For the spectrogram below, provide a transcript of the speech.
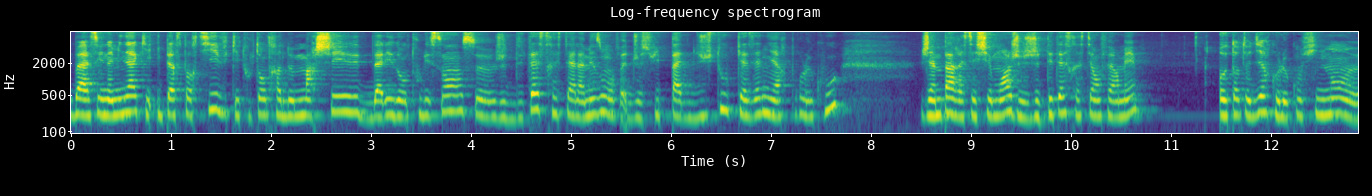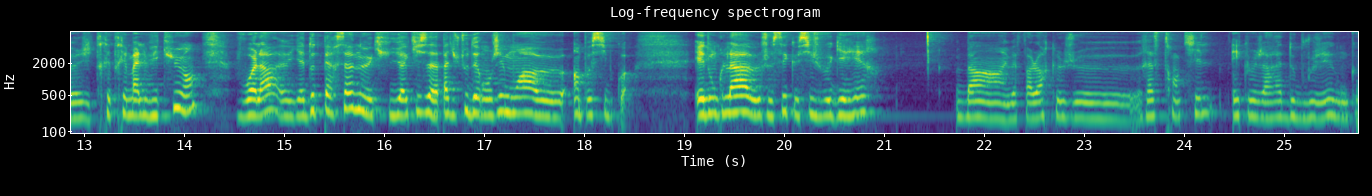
bah, c'est une Amina qui est hyper sportive, qui est tout le temps en train de marcher, d'aller dans tous les sens. Euh, je déteste rester à la maison en fait. Je suis pas du tout casanière pour le coup. J'aime pas rester chez moi, je, déteste rester enfermée. Autant te dire que le confinement, euh, j'ai très très mal vécu. Hein. Voilà, il y a d'autres personnes qui, à qui ça n'a pas du tout dérangé, moi, euh, impossible quoi. Et donc là, je sais que si je veux guérir, ben il va falloir que je reste tranquille et que j'arrête de bouger. Donc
